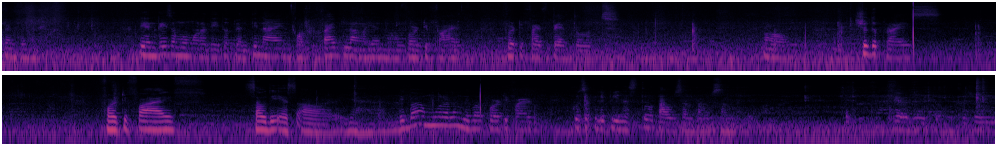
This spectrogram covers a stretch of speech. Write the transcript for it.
29. Ayan guys, ang mumura dito 29, 45 lang. Ayan mga 45. 45 pesos. Oh. Show the price. 45 Saudi SR. Yan. 'Di ba? Ang mura lang, 'di ba? 45. Kung sa Pilipinas to, 1,000, 1,000. Diba? Pero dito. This one,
